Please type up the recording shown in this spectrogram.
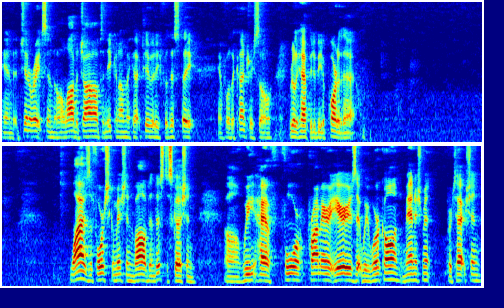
and it generates into a lot of jobs and economic activity for this state and for the country. So really happy to be a part of that. Why is the Forest Commission involved in this discussion? Uh, we have four primary areas that we work on, management, protection,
